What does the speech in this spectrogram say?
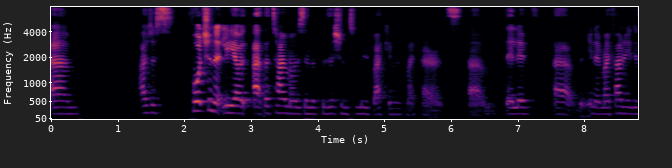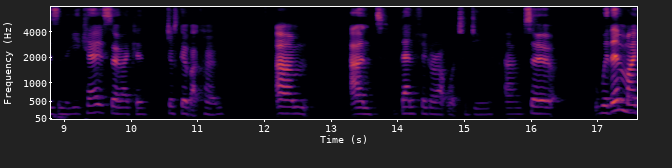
Um, I just fortunately I, at the time I was in the position to move back in with my parents. Um, they live, uh, you know, my family lives in the UK, so I could just go back home, um, and then figure out what to do. Um, so within my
